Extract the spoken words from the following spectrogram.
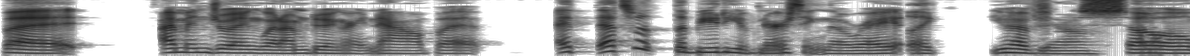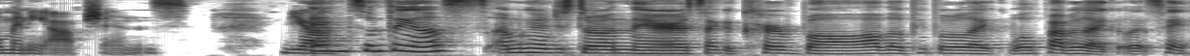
But I'm enjoying what I'm doing right now. But I, that's what the beauty of nursing though right? Like you have yeah. so many options. Yeah. And something else i'm gonna just throw in there it's like a curveball although people are like well probably like let's say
